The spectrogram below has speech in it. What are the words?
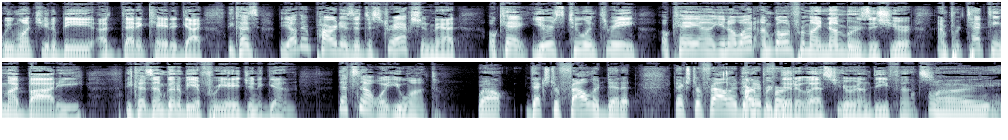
we want you to be a dedicated guy because the other part is a distraction, Matt. Okay, years two and three. Okay, uh, you know what? I'm going for my numbers this year. I'm protecting my body because I'm going to be a free agent again. That's not what you want. Well, Dexter Fowler did it. Dexter Fowler did Harper it for did it last year on defense. Uh,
